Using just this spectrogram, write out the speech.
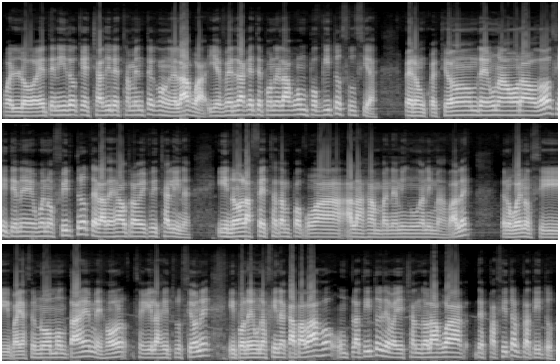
pues lo he tenido que echar directamente con el agua. Y es verdad que te pone el agua un poquito sucia, pero en cuestión de una hora o dos, si tiene buenos filtros, te la deja otra vez cristalina. Y no la afecta tampoco a, a las gambas ni a ningún animal, ¿vale? Pero bueno, si vais a hacer un nuevo montaje, mejor seguir las instrucciones y poner una fina capa abajo, un platito y le vais echando el agua despacito al platito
